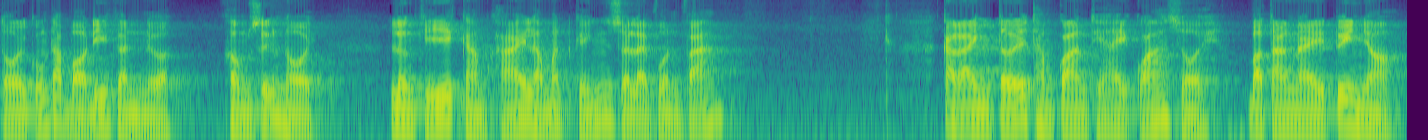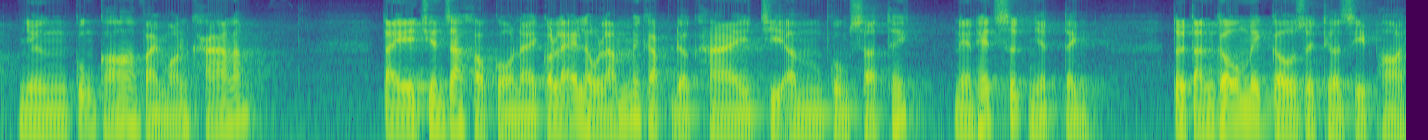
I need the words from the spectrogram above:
tôi cũng đã bỏ đi gần nửa, Không giữ nổi. Lương ký cảm khái là mất kính rồi lại buồn vã. Các anh tới tham quan thì hay quá rồi. Bảo tàng này tuy nhỏ nhưng cũng có vài món khá lắm. Tay chuyên gia khảo cổ này có lẽ lâu lắm mới gặp được hai chị âm cùng sở thích, Nên hết sức nhiệt tình. Tôi tán gẫu mấy câu rồi thừa dịp hỏi.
